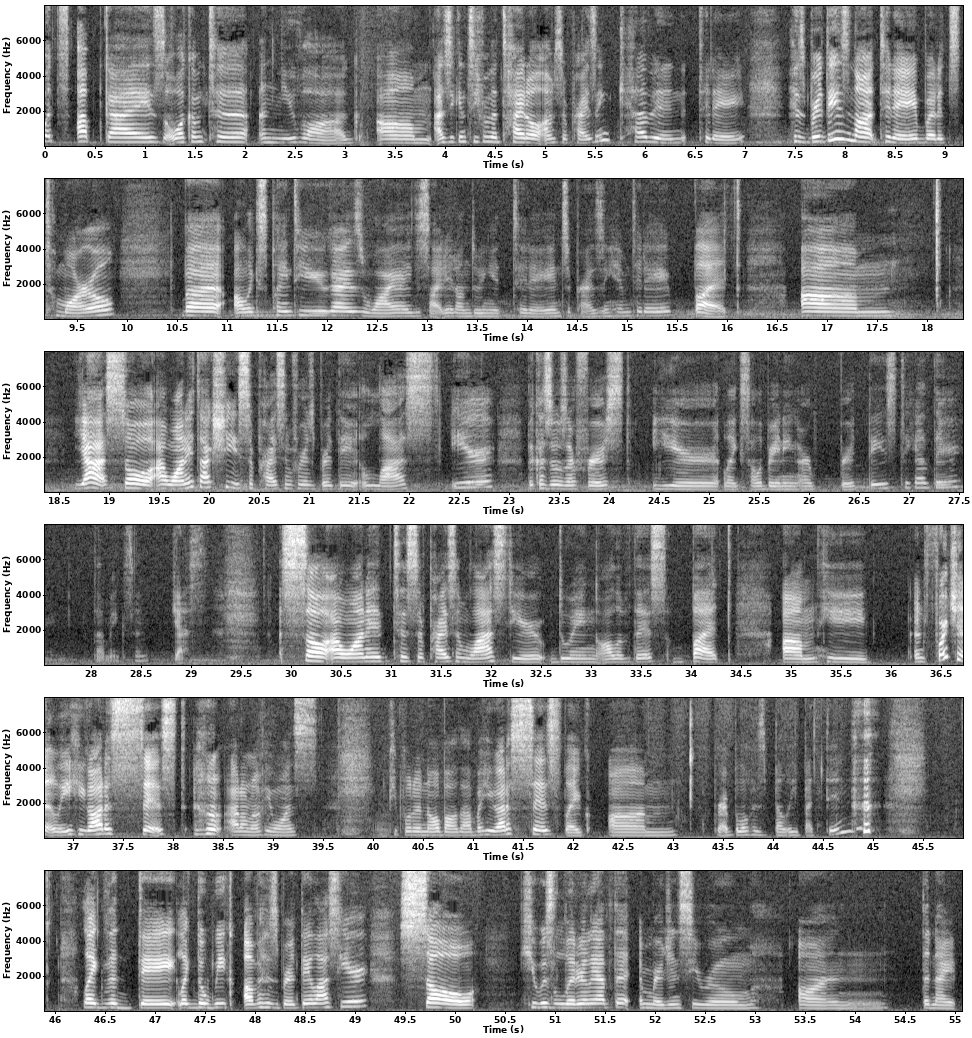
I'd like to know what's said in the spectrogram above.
What's up guys? Welcome to a new vlog. Um, as you can see from the title, I'm surprising Kevin today. His birthday is not today, but it's tomorrow. But I'll explain to you guys why I decided on doing it today and surprising him today. But, um, yeah, so I wanted to actually surprise him for his birthday last year because it was our first year like celebrating our birthdays together. That makes sense. Yes so I wanted to surprise him last year doing all of this, but um, he unfortunately he got a cyst. I don't know if he wants people to know about that, but he got a cyst like um right below his belly button. like the day like the week of his birthday last year. So he was literally at the emergency room on the night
